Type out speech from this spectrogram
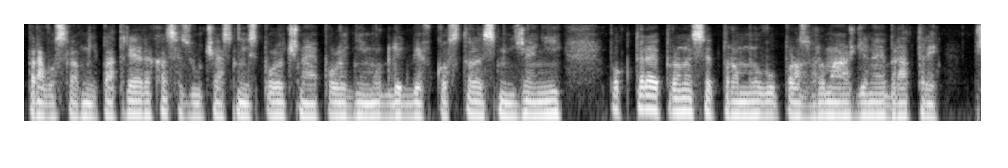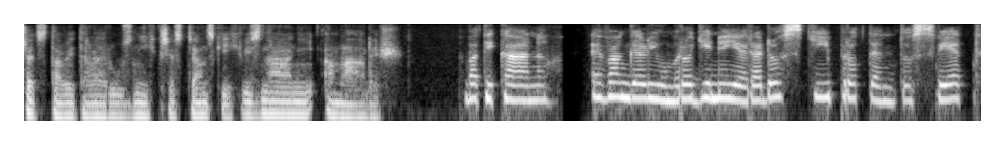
Pravoslavný patriarcha se zúčastní společné polední modlitby v kostele smíření, po které pronese promluvu pro zhromážděné bratry, představitele různých křesťanských vyznání a mládež. Vatikán. Evangelium rodiny je radostí pro tento svět.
